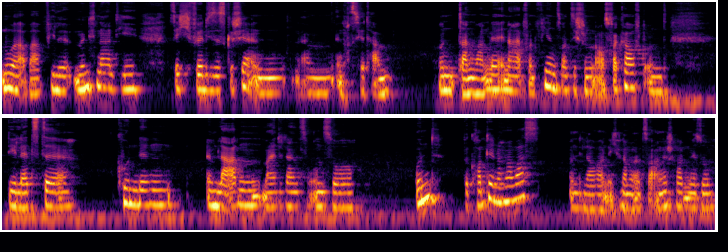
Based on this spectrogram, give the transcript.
nur, aber viele Münchner, die sich für dieses Geschirr in, ähm, interessiert haben. Und dann waren wir innerhalb von 24 Stunden ausverkauft und die letzte Kundin im Laden meinte dann zu uns so, und, bekommt ihr noch mal was? Und die Laura und ich haben uns so angeschaut und wir so,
